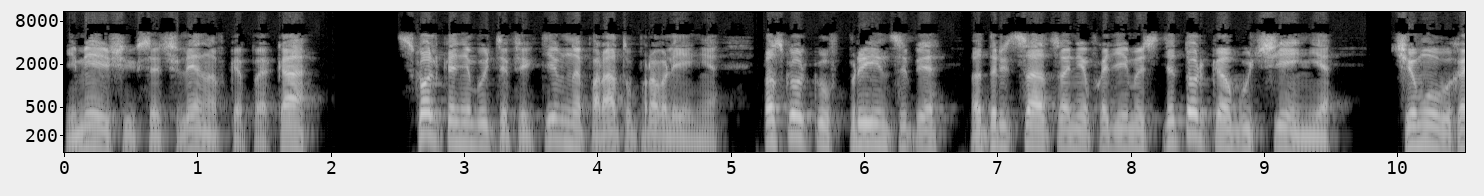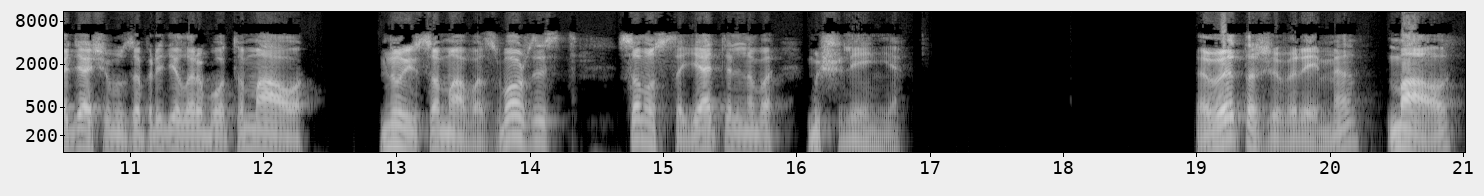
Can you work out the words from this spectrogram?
имеющихся членов КПК сколько-нибудь эффективный аппарат управления, поскольку, в принципе, отрицается необходимость не только обучения чему выходящему за пределы работы МАО, но и сама возможность самостоятельного мышления. В это же время МАО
